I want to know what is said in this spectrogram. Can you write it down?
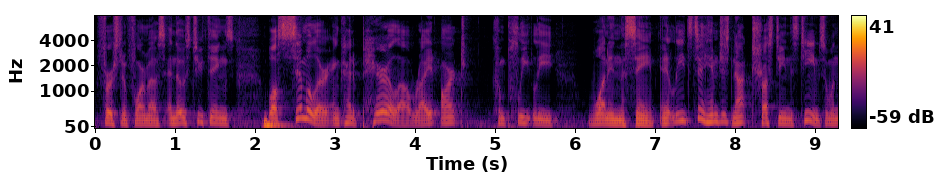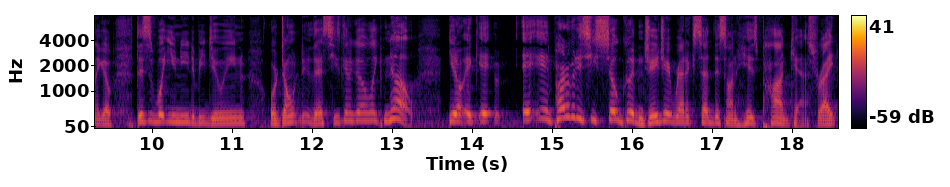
first and foremost. And those two things, while similar and kind of parallel, right, aren't completely one in the same. And it leads to him just not trusting this team. So when they go, this is what you need to be doing, or don't do this, he's going to go, like, no. You know, it, it and part of it is he's so good. And JJ Redick said this on his podcast, right?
